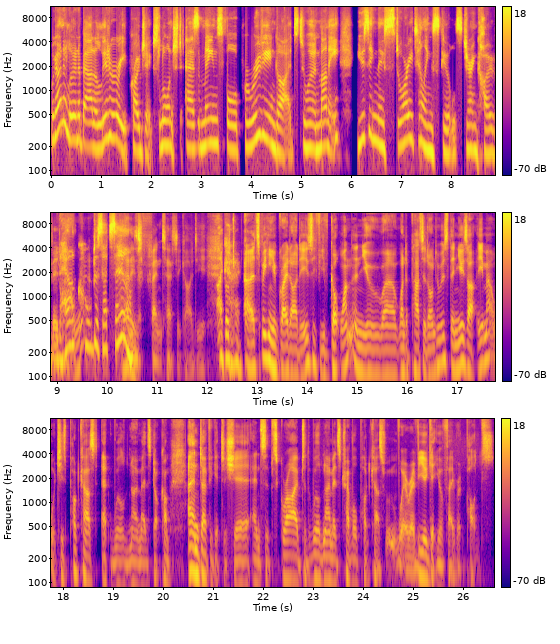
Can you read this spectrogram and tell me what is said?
we're going to learn about a literary project launched as a means for Peruvian guides to earn money using their storytelling skills during COVID. How oh, cool does that sound? That is a fantastic idea. Okay. Look, uh, speaking of great ideas, if you've got one and you uh, want to pass it on to us, then use our email, which is podcast at worldnomads.com. And don't forget to share and subscribe to the World Nomads Travel Podcast from wherever you get your favorite pods.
